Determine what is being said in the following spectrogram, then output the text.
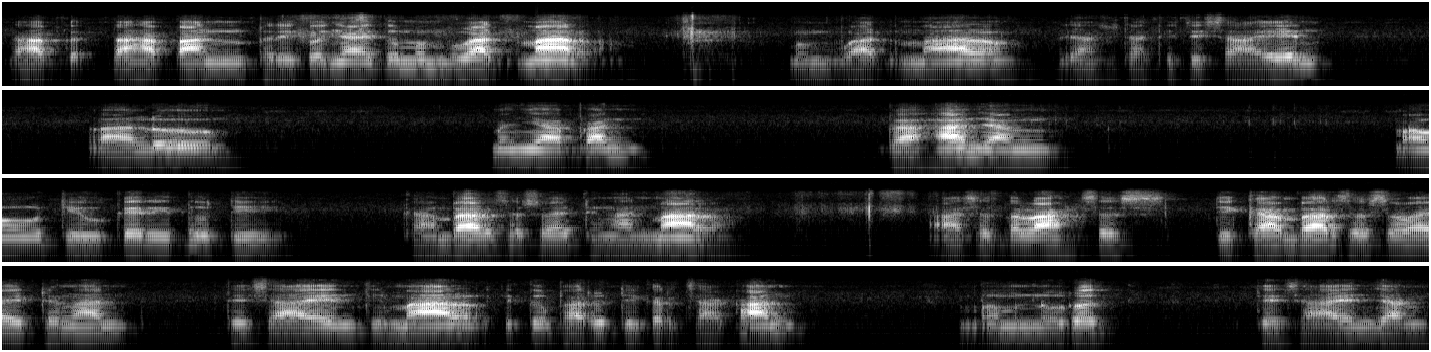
Tahap tahapan berikutnya itu membuat mal. Membuat mal yang sudah didesain. Lalu menyiapkan bahan yang mau diukir itu digambar sesuai dengan mal. Nah, setelah ses, digambar sesuai dengan desain di mal itu baru dikerjakan menurut desain yang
